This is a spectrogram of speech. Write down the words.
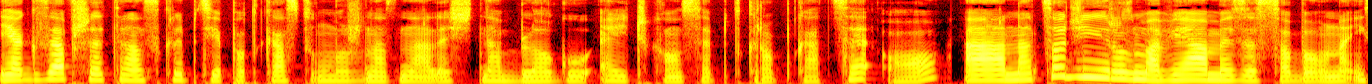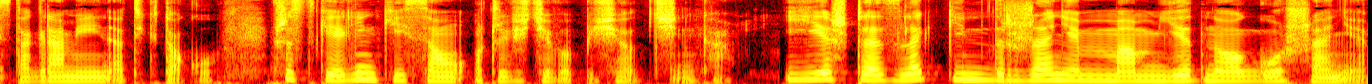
Jak zawsze transkrypcję podcastu można znaleźć na blogu ageconcept.co, a na co dzień rozmawiamy ze sobą na Instagramie i na TikToku. Wszystkie linki są oczywiście w opisie odcinka. I jeszcze z lekkim drżeniem mam jedno ogłoszenie.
